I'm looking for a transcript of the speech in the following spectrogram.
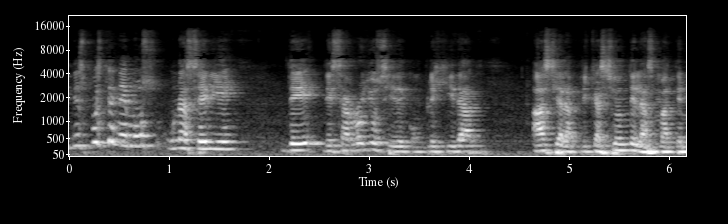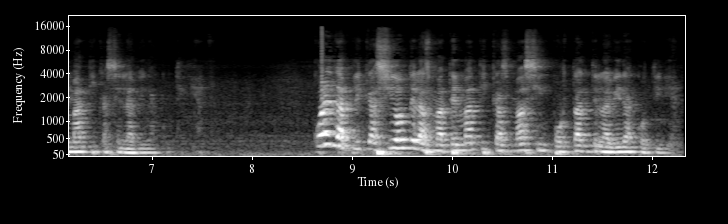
Y después tenemos una serie de desarrollos y de complejidad hacia la aplicación de las matemáticas en la vida cotidiana. ¿Cuál es la aplicación de las matemáticas más importante en la vida cotidiana?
